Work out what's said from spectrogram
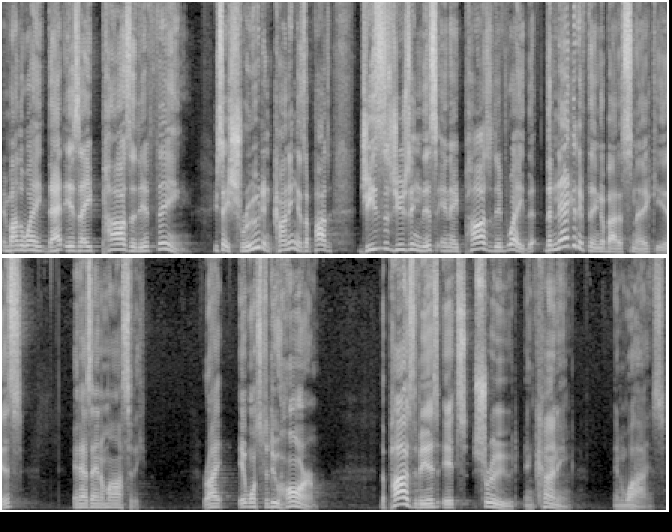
And by the way, that is a positive thing. You say shrewd and cunning is a positive. Jesus is using this in a positive way. The, the negative thing about a snake is it has animosity, right? It wants to do harm. The positive is it's shrewd and cunning and wise.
